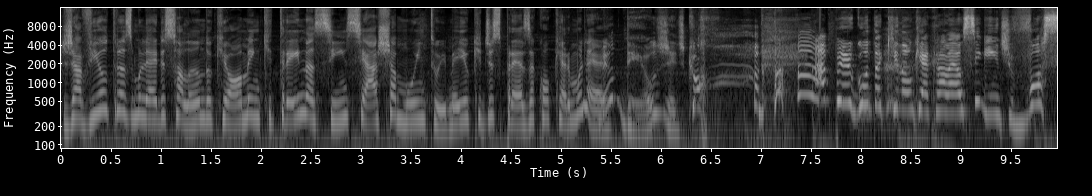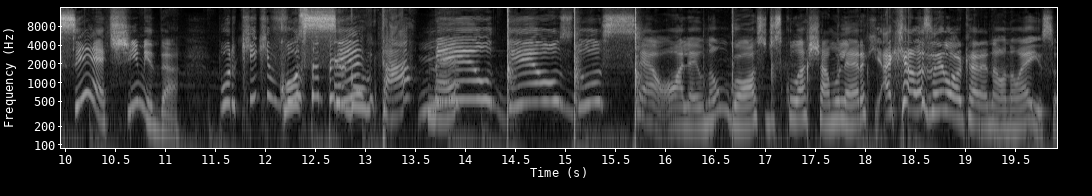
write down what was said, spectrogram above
Já vi outras mulheres falando que homem que treina assim se acha muito e meio que despreza qualquer mulher. Meu Deus, gente, que horror! A pergunta que não quer calar é o seguinte: você é tímida? Por que que Custa você... perguntar, né? Meu Deus do céu! Olha, eu não gosto de esculachar a mulher aqui. Aquelas aí louca, né? Não, não é isso.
